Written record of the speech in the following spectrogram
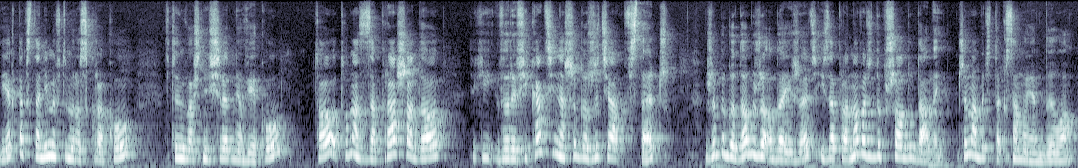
I Jak tak staniemy w tym rozkroku, w tym właśnie średniowieku, to, to nas zaprasza do takiej weryfikacji naszego życia wstecz, żeby go dobrze obejrzeć i zaplanować do przodu dalej. Czy ma być tak samo, jak było,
